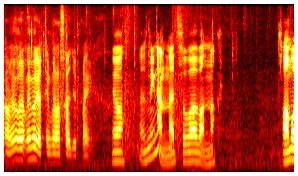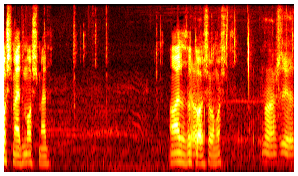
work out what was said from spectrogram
Ami mi, mi mögöttünk van, azt hagyjuk meg. Ja, ez még nem med, szóval vannak. Ah, most med, most med. Ah, ez az Jó. utolsó most. Na, zsír.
